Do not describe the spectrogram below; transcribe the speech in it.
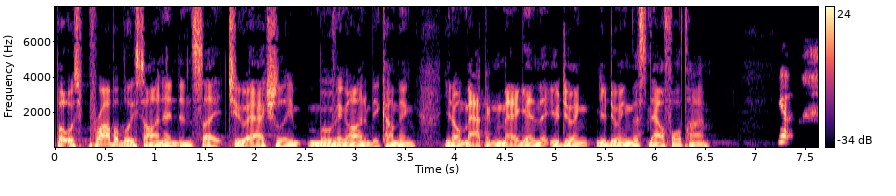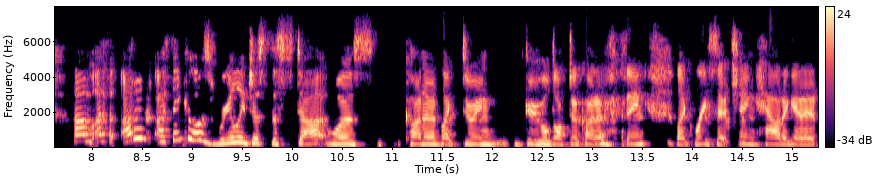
but was probably saw an end in sight to actually moving on and becoming, you know, mapping Megan that you're doing, you're doing this now full time? Yep. Um, I, th- I don't. I think it was really just the start was kind of like doing Google Doctor kind of thing, like researching how to get it,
